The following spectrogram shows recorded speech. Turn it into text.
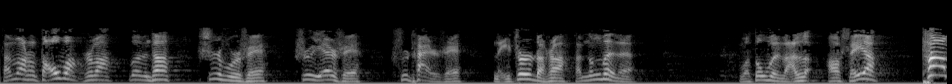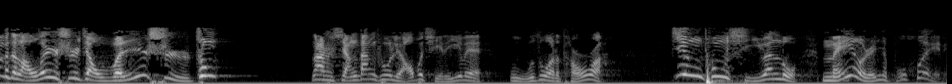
咱往上倒吧，是吧？问问他师傅是谁，师爷是谁，师太是谁，哪支的是吧？咱们能问问？我都问完了。哦，谁呀？他们的老恩师叫文世忠，那是想当初了不起的一位仵作的头啊！精通洗冤录，没有人家不会的。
